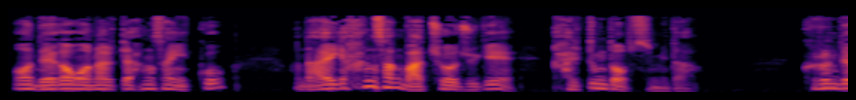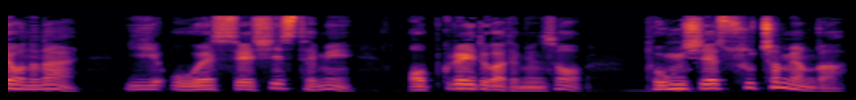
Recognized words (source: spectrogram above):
어, 내가 원할 때 항상 있고 나에게 항상 맞추어주기에 갈등도 없습니다. 그런데 어느 날 이 OS의 시스템이 업그레이드가 되면서 동시에 수천 명과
